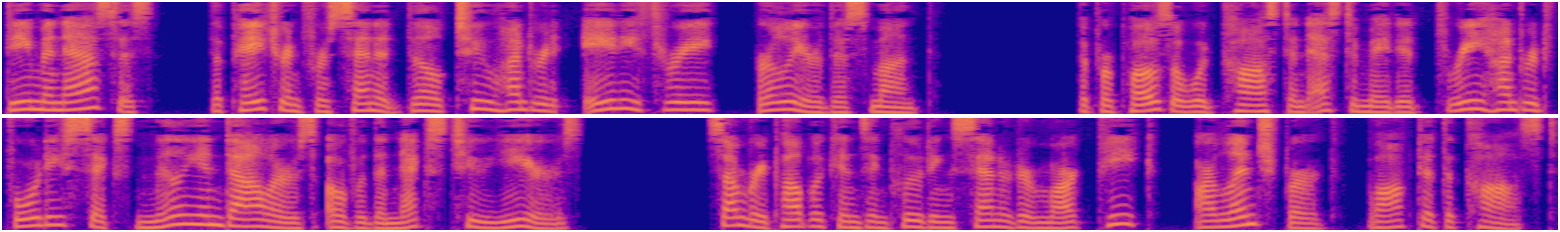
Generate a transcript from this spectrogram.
D. Manassas, the patron for Senate Bill 283, earlier this month. The proposal would cost an estimated $346 million over the next two years. Some Republicans, including Senator Mark Peake, R. Lynchburg, balked at the cost.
